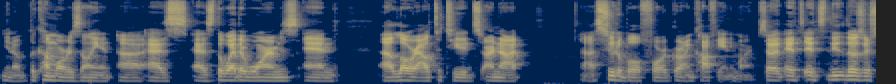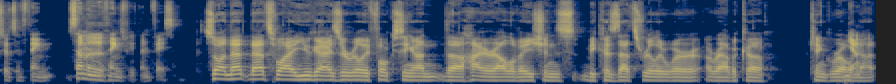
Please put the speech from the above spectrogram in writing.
you know become more resilient uh, as as the weather warms and lower altitudes are not uh, suitable for growing coffee anymore. So it's it's those are sorts of things. Some of the things we've been facing. So and that that's why you guys are really focusing on the higher elevations because that's really where arabica can grow, yeah. not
